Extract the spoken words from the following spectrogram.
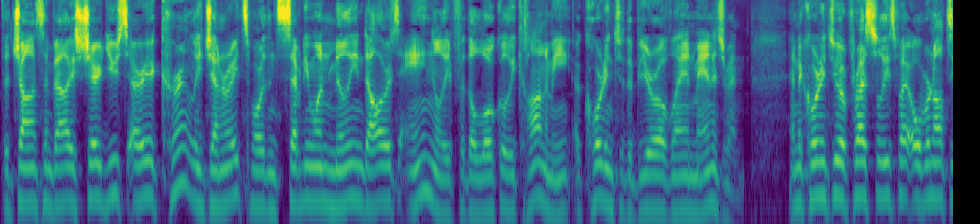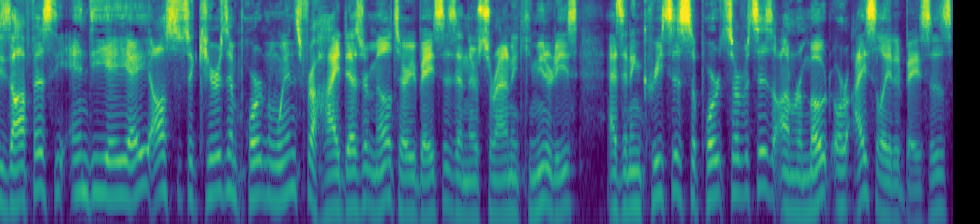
The Johnson Valley shared use area currently generates more than $71 million annually for the local economy, according to the Bureau of Land Management. And according to a press release by Obernolte's office, the NDAA also secures important wins for high desert military bases and their surrounding communities as it increases support services on remote or isolated bases,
